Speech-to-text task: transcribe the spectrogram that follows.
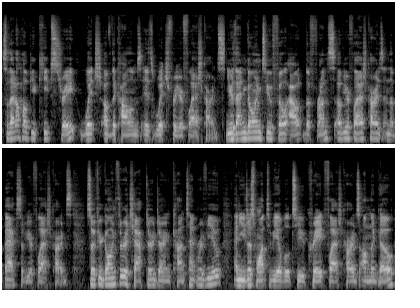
So that'll help you keep straight which of the columns is which for your flashcards. You're then going to fill out the fronts of your flashcards and the backs of your flashcards. So if you're going through a chapter during content review and you just want to be able to create flashcards on the go,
